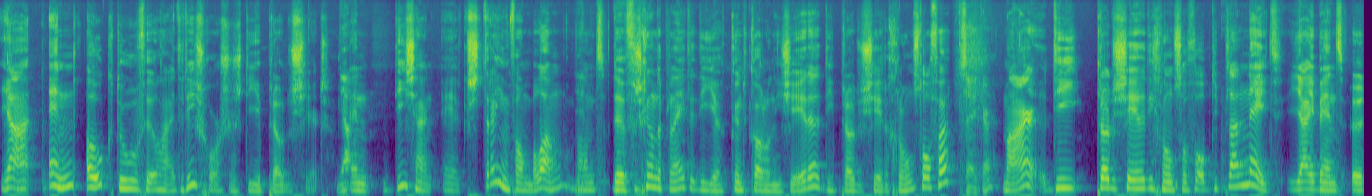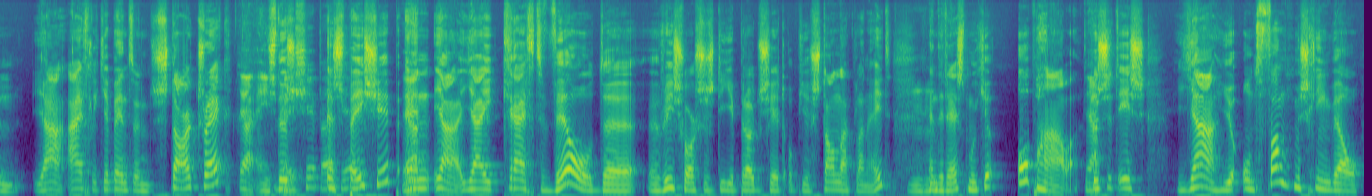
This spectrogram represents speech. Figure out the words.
Ja, en ook de hoeveelheid resources die je produceert. Ja. En die zijn extreem van belang, want de verschillende planeten die je kunt koloniseren, die produceren grondstoffen. Zeker. Maar die produceren die grondstoffen op die planeet. Jij bent een, ja, eigenlijk, jij bent een Star Trek. Ja, een Dus spaceship. een spaceship. Ja. En ja, jij krijgt wel de resources die je produceert op je standaard planeet. En de rest moet je ophalen. Dus het is, ja, je ontvangt misschien wel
